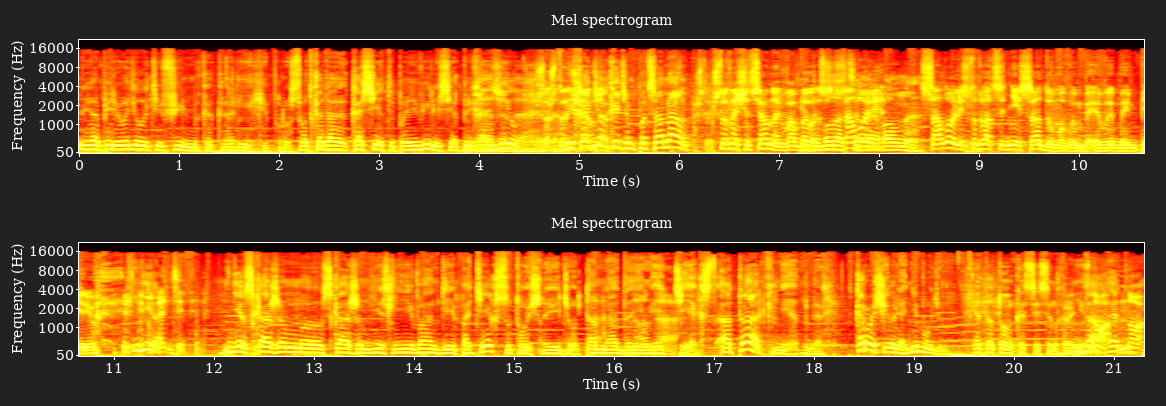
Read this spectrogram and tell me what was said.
я переводил эти фильмы как орехи просто. Вот когда кассеты появились, я приходил, да, Что, что, приходил к этим пацанам. Что, что значит все равно? Вам Это была Сололи- целая волна. Сололи 120 дней Содома вы, вы бы им переводили. Нет, нет, скажем, э, скажем, если Евангелие по тексту точно идет, там надо иметь текст. А так нет. Короче говоря, не будем. Это тонкости синхронизма. Но, это- но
